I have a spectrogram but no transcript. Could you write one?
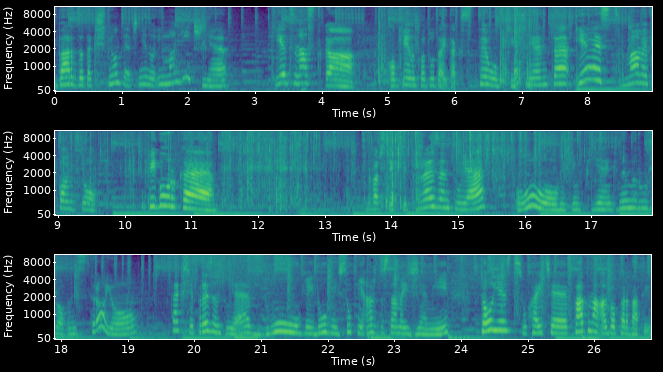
Bardzo tak świątecznie, no i magicznie. Piętnastka. Okienko tutaj tak z tyłu wciśnięte. Jest! Mamy w końcu figurkę. Zobaczcie, jak się prezentuje. Uuu, w jakim pięknym różowym stroju. Tak się prezentuje w długiej, długiej sukni aż do samej ziemi. To jest, słuchajcie, Padma albo Parvati.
